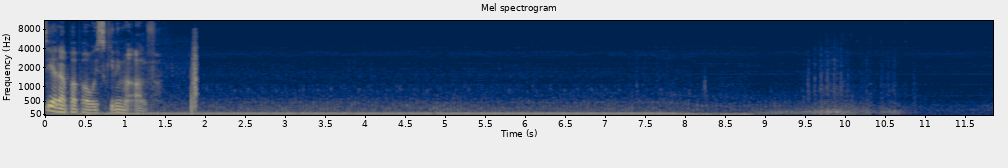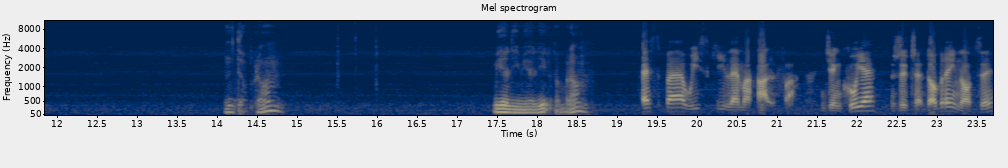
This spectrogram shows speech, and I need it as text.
Sierra Papa Whisky Lima Alpha. Dobra. Mieli, mieli, dobra. SP Whisky Lema Alpha. Dziękuję, życzę dobrej nocy.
